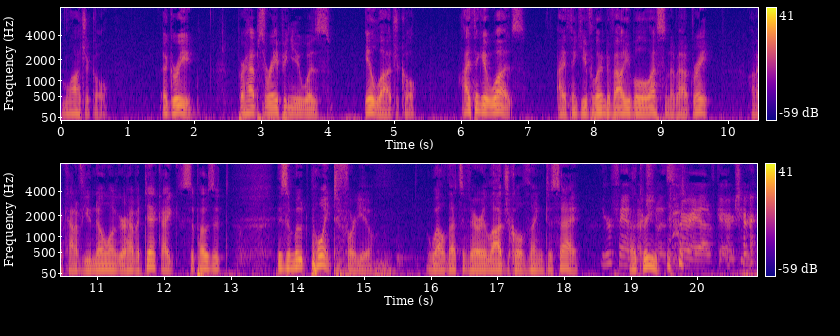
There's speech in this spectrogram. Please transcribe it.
logical. Agreed. Perhaps raping you was illogical. I think it was. I think you've learned a valuable lesson about rape. On account of you no longer have a dick, I suppose it is a moot point for you. Well, that's a very logical thing to say. Your fan Agreed. fiction is very out of character.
